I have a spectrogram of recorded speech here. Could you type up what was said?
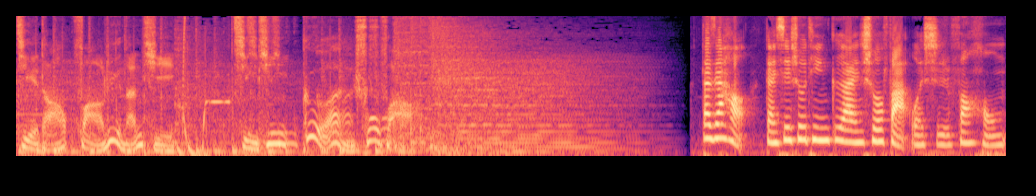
解答法律难题，请听个案说法。大家好，感谢收听个案说法，我是方红。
